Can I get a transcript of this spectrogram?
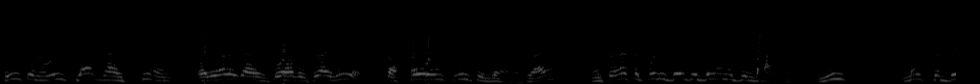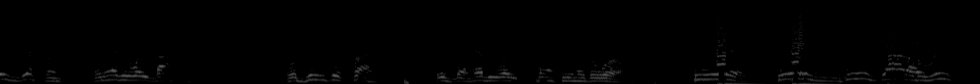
he can reach that guy's chin, while the other guy's glove is right here. It's a four inch reach advantage, right? And so that's a pretty big advantage in boxing. Reach makes a big difference in heavyweight boxing. Well, Jesus Christ is the heavyweight champion of the world. He is. He is. He's got a reach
